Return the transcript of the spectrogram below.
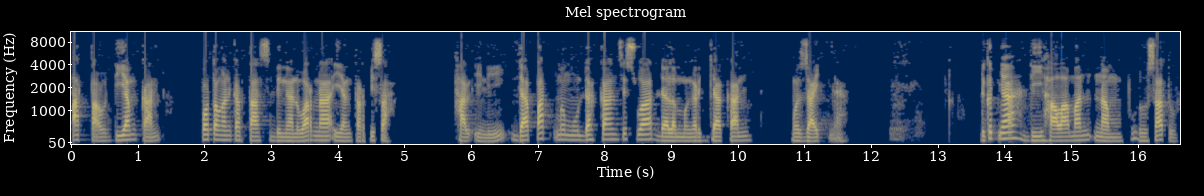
atau diamkan potongan kertas dengan warna yang terpisah. Hal ini dapat memudahkan siswa dalam mengerjakan mozaiknya. Berikutnya di halaman 61.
